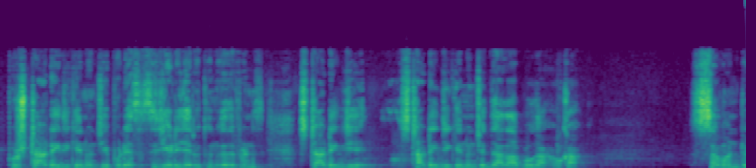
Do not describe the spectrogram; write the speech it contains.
ఇప్పుడు స్ట్రాటజీకే నుంచి ఇప్పుడు ఎస్ఎస్సి జేడీ జరుగుతుంది కదా ఫ్రెండ్స్. స్ట్రాటజీ స్ట్రాటజీకే నుంచి దాదాపుగా ఒక సెవెన్ టు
